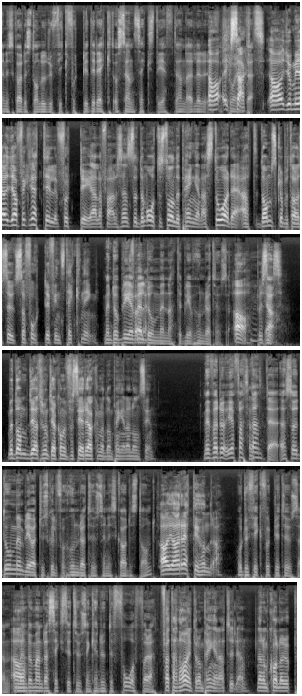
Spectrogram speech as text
000 i skadestånd och du fick 40 direkt och sen 60 i efterhand eller? Ja exakt, ja jo, men jag, jag fick rätt till 40 i alla fall, sen så de återstående pengarna står det att de ska betalas ut så fort det finns täckning Men då blev väl det. domen att det blev 100 000? Ja Mm. precis Men de, jag tror inte jag kommer få se röken av de pengarna någonsin Men vadå, jag fattar att- inte. Alltså domen blev att du skulle få 100 000 i skadestånd Ja jag har rätt till 100, och du fick 40 000, Ja. men de andra 60 000 kan du inte få för att, för att han har inte de pengarna tydligen, när de kollar upp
